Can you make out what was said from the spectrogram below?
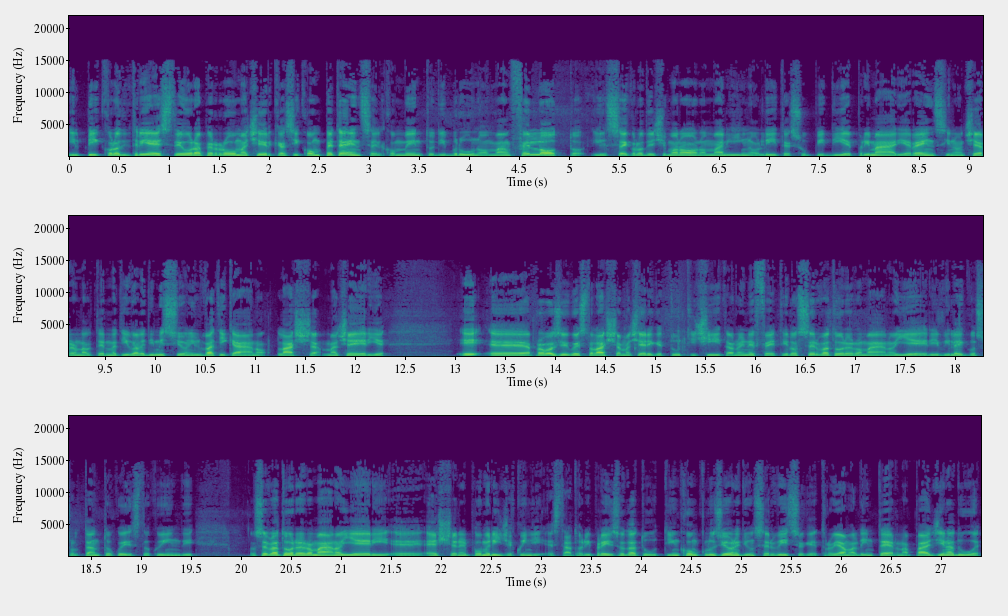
Il piccolo di Trieste ora per Roma cercasi competenza, il commento di Bruno Manfellotto, il secolo XIX, Marino, lite su PD e primarie, Renzi non c'era un'alternativa alle dimissioni, il Vaticano lascia macerie. E eh, a proposito di questo lascia macerie che tutti citano, in effetti l'osservatore romano ieri, vi leggo soltanto questo quindi, L'osservatore romano ieri eh, esce nel pomeriggio e quindi è stato ripreso da tutti in conclusione di un servizio che troviamo all'interno a pagina 2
